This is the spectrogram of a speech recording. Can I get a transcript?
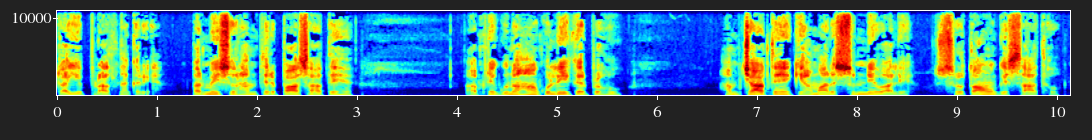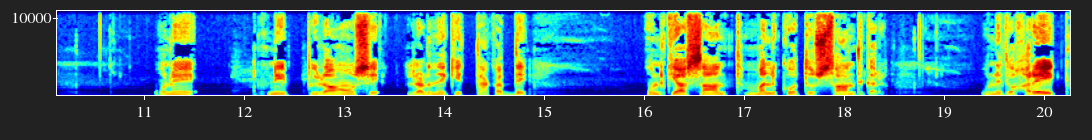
तो आइए प्रार्थना करें। परमेश्वर, हम तेरे पास आते हैं। अपने गुनाहों को लेकर प्रभु, हम चाहते हैं कि हमारे सुनने वाले श्रोताओं के साथ हो। उन्हें अपनी पीड़ाओं से लड़ने की ताकत दे। उनके अशांत मन को तो शांत कर, उन्हें तो हरेक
